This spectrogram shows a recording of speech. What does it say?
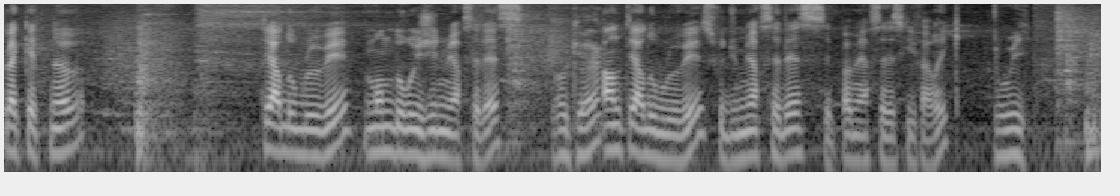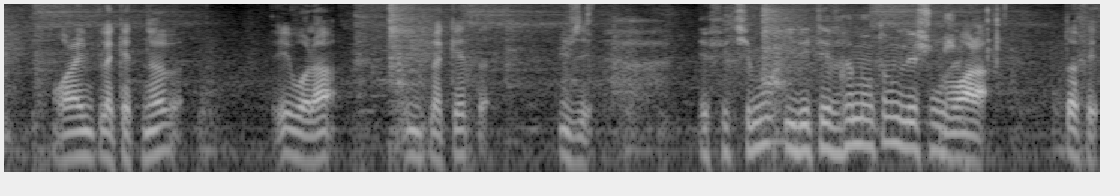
Plaquettes neuves. TRW, monde d'origine Mercedes. Ok. En TRW, parce que du Mercedes, c'est pas Mercedes qui fabrique. Oui. Voilà une plaquette neuve. Et voilà une plaquette usée. Effectivement, il était vraiment temps de les changer. Voilà, tout à fait.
